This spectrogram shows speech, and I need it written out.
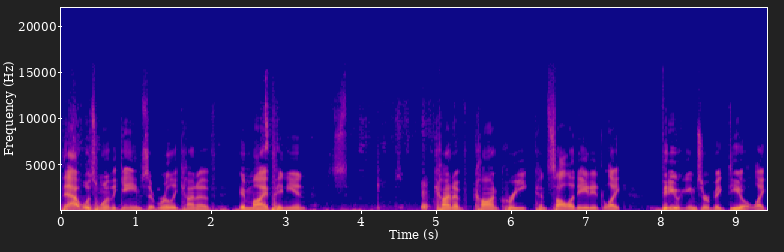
That was one of the games that really kind of, in my opinion, kind of concrete, consolidated. Like video games are a big deal. Like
